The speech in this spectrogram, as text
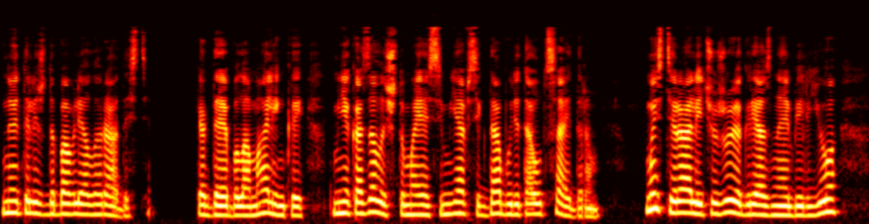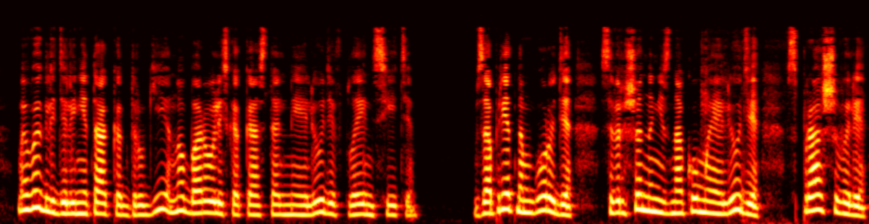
но это лишь добавляло радости. Когда я была маленькой, мне казалось, что моя семья всегда будет аутсайдером. Мы стирали чужое грязное белье, мы выглядели не так, как другие, но боролись, как и остальные люди в Плейн-Сити. В запретном городе совершенно незнакомые люди спрашивали,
